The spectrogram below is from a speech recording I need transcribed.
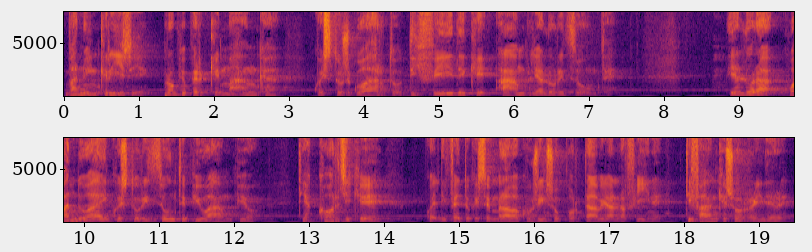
vanno in crisi proprio perché manca questo sguardo di fede che amplia l'orizzonte. E allora quando hai questo orizzonte più ampio, ti accorgi che quel difetto che sembrava così insopportabile alla fine ti fa anche sorridere.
